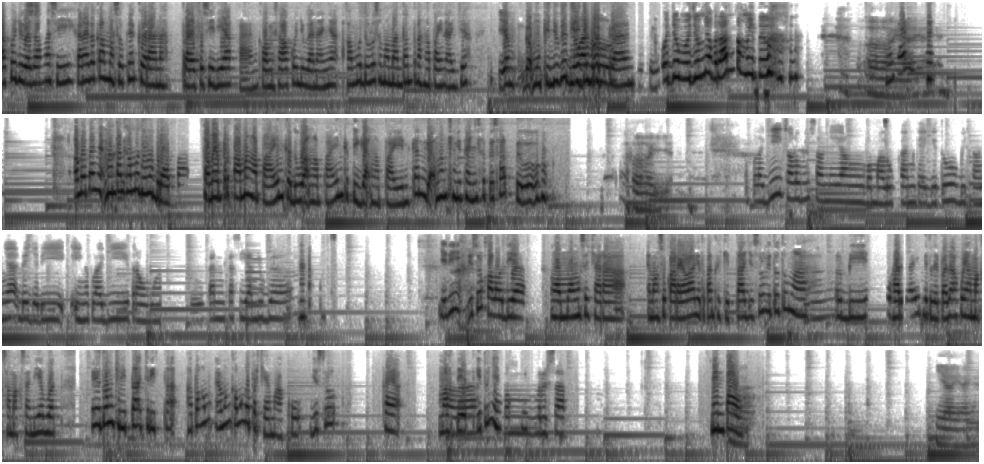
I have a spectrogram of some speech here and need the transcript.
Aku juga sama sih, karena itu kan masuknya ke ranah privasi dia kan. Kalau misal aku juga nanya, kamu dulu sama mantan pernah ngapain aja? Ya nggak mungkin juga dia Waduh. jawab kan. ujung-ujungnya berantem itu oh Makanya. iya, iya. Sampai tanya mantan kamu dulu berapa? Sama yang pertama ngapain, kedua ngapain, ketiga ngapain? Kan nggak mungkin ditanya satu-satu. oh iya apalagi kalau misalnya yang memalukan kayak gitu misalnya dia jadi inget lagi trauma. Kan kasihan juga. Jadi justru kalau dia ngomong secara emang sukarela gitu kan ke kita, justru itu tuh malah Mm. lebih aku hargai gitu daripada aku yang maksa-maksa dia buat eh dong cerita cerita. Apa kamu emang kamu nggak percaya sama aku? Justru kayak Malah itunya merusak. Mental Iya iya iya.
